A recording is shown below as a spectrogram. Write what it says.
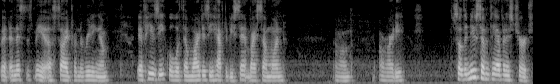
But, and this is me aside from the reading them if he is equal with them, why does he have to be sent by someone? Um, alrighty. So the new Seventh day Adventist Church,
